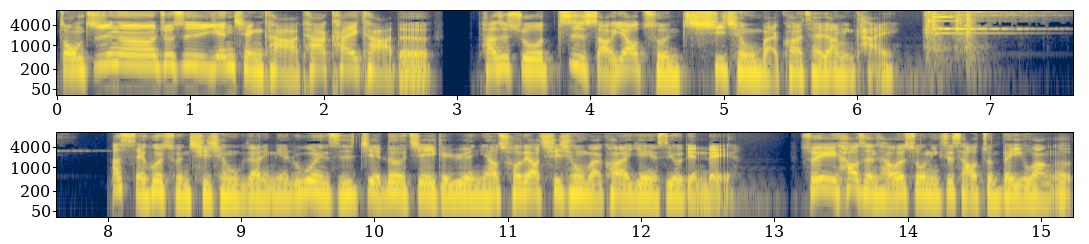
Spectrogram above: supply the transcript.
总之呢，就是烟钱卡，他开卡的，他是说至少要存七千五百块才让你开。那谁会存七千五在里面？如果你只是借乐借一个月，你要抽掉七千五百块的烟也是有点累，所以浩辰才会说你至少要准备一万二，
